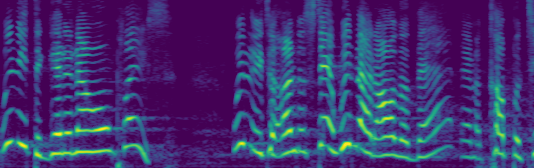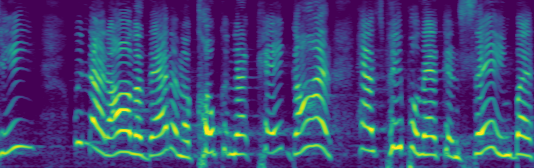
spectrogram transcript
We need to get in our own place. We need to understand we're not all of that and a cup of tea. We're not all of that and a coconut cake. God has people that can sing, but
